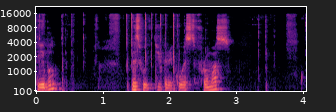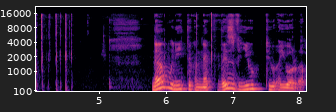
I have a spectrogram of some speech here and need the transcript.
table. This will take a request from us. Now we need to connect this view to a URL.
